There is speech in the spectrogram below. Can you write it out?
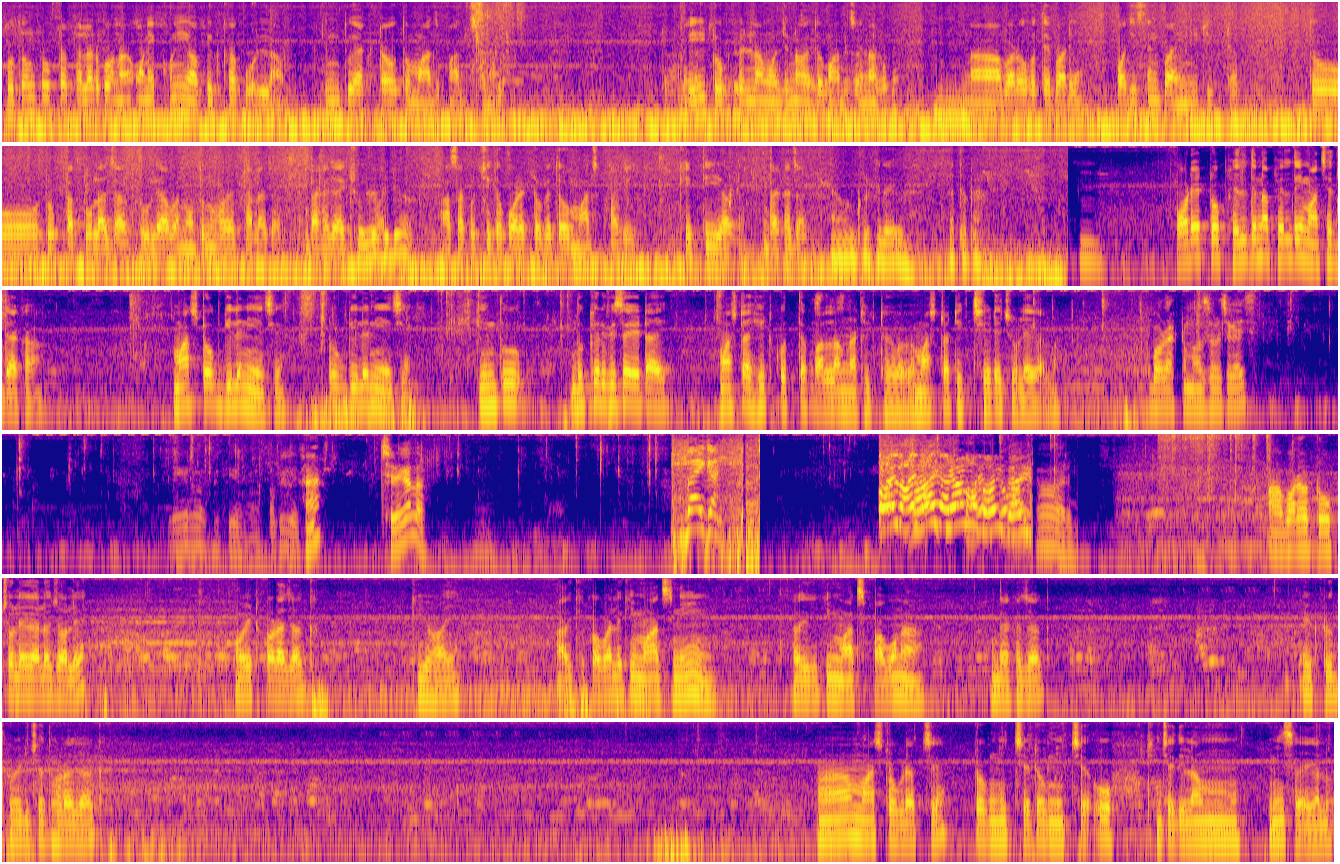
প্রথম টোপটা ফেলার পর না অনেকক্ষণই অপেক্ষা করলাম কিন্তু একটাও তো মাছ বাঁধছে না। এই টোপ ফেললাম ওই জন্য হয়তো বাঁধছে না। না আবারও হতে পারে। পজিশন পাইনি ঠিকঠাক। তো টোপটা তোলা যাক তুলে আবার নতুনভাবে ফেলা যাক। দেখা যায় ভিডিও আশা করছি তো পরের টোপে তো মাছ খাবেই খেতেই হবে। দেখা যাক। এমন করে খেলে এতটা? পরের টোপ ফেলতে না ফেলতেই মাছের দেখা। মাছ টোপ গিলে নিয়েছে টোপ গিলে নিয়েছে। কিন্তু দুঃখের বিষয় এটাই মাছটা হিট করতে পারলাম না ঠিকঠাকভাবে মাছটা ঠিক ছেড়ে চলে গেল। বড় একটা মাছ ধরেছে গাইস হ্যাঁ? ছেড়ে গেল? বাইগান আবারও টোপ চলে গেল জলে। ওয়েট করা যাক কি হয়। আর কি কপালে কি মাছ নেই? আজকে কি মাছ পাবো না? দেখা যাক। একটু ধৈর্য ধরা যাক। হ্যাঁ মাছ টোকরাচ্ছে টোপ নিচ্ছে টোপ নিচ্ছে। ওহ খিঁচে দিলাম। মিস হয়ে গেল।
